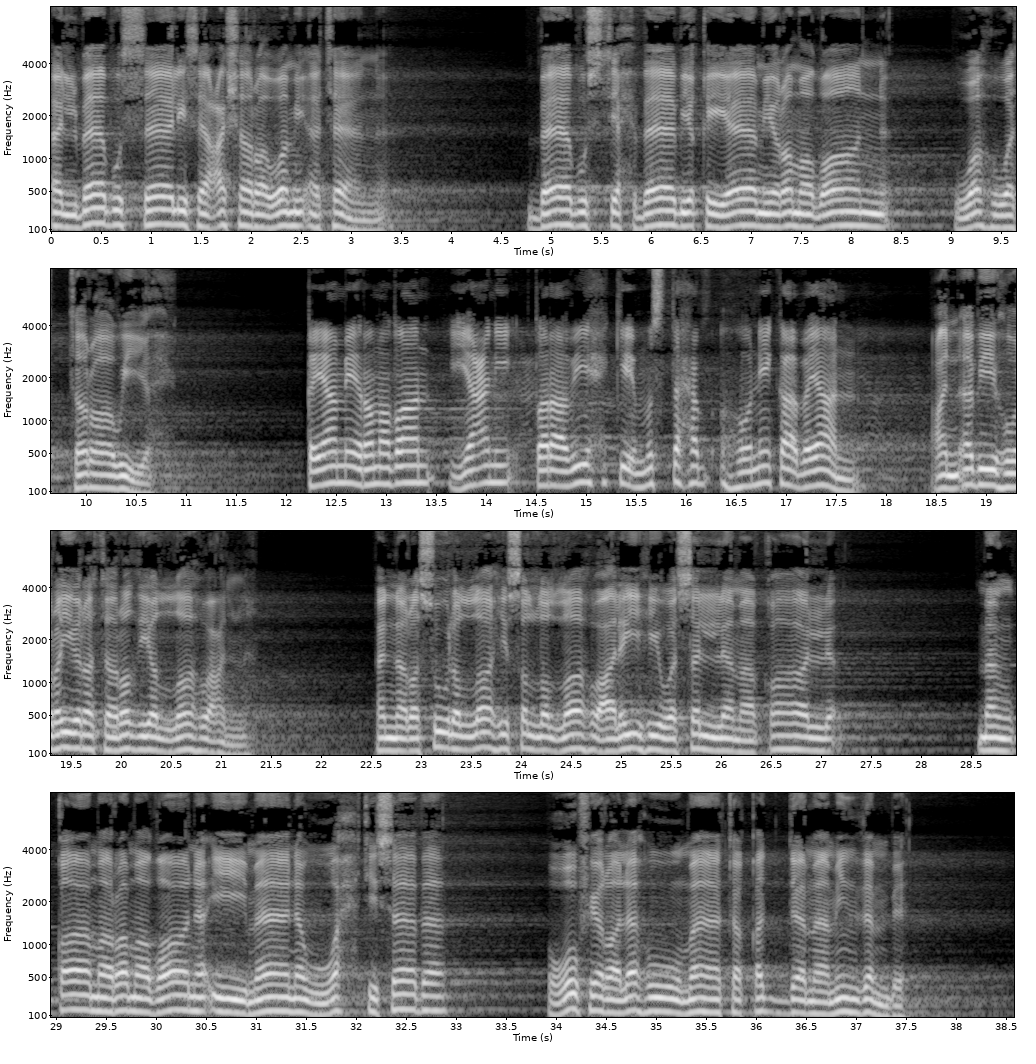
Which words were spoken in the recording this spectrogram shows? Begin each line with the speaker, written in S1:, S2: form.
S1: الباب الثالث عشر ومئتان. باب استحباب قيام رمضان وهو التراويح.
S2: قیام رمضان یعنی تراویح کے مستحب ہونے کا بیان.
S1: عن أبي هريرة رضي الله عنه أن رسول الله صلى الله عليه وسلم قال من قام رمضان إيمانا واحتسابا غفر له ما تقدم من ذنبه.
